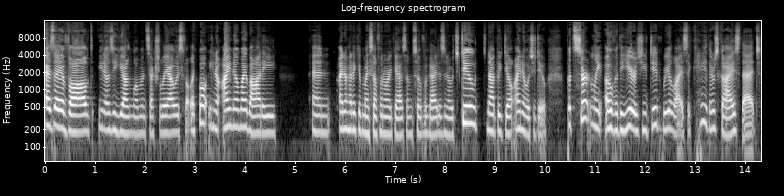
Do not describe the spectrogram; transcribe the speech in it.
as I evolved, you know, as a young woman sexually, I always felt like, well, you know, I know my body and I know how to give myself an orgasm. So if a guy doesn't know what to do, it's not a big deal. I know what to do. But certainly over the years, you did realize like, hey, there's guys that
